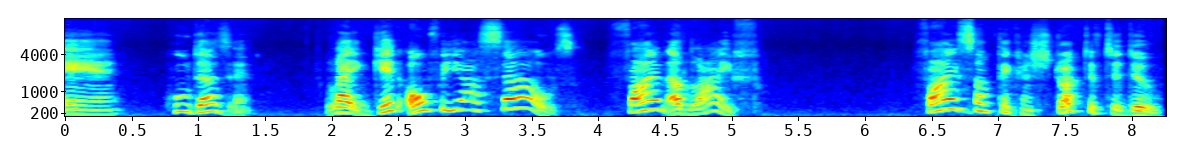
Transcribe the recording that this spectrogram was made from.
and who doesn't. Like, get over yourselves. Find a life. Find something constructive to do.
